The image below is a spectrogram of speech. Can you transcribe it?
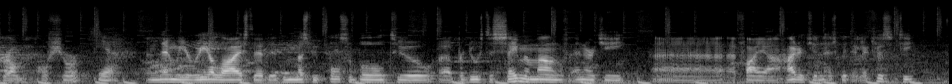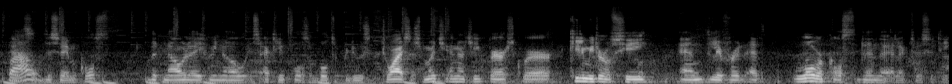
from offshore? Yeah. And then we realized that it must be possible to uh, produce the same amount of energy uh, via hydrogen as with electricity Wow. at the same cost. But nowadays we know it's actually possible to produce twice as much energy per square kilometer of sea and deliver it at lower cost than the electricity.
